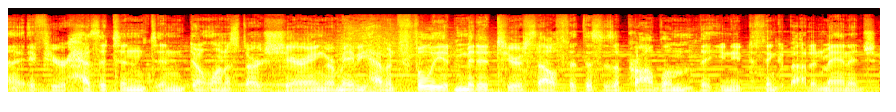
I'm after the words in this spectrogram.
uh, if you're hesitant and don't want to start sharing, or maybe haven't fully admitted to yourself that this is a problem that you need to think about and manage.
